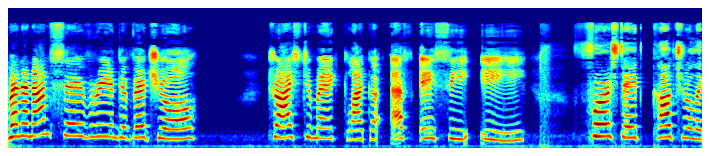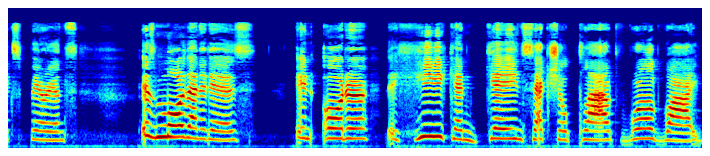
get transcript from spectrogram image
When an unsavory individual tries to make like a FACE, first aid cultural experience, is more than it is in order that he can gain sexual clout worldwide.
